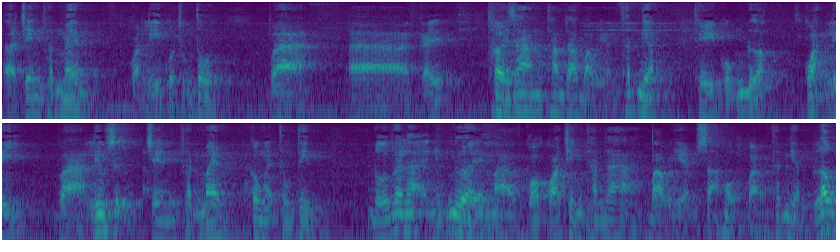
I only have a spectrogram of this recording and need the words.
ở trên phần mềm quản lý của chúng tôi và à, cái thời gian tham gia bảo hiểm thất nghiệp thì cũng được quản lý và lưu giữ trên phần mềm công nghệ thông tin. Đối với lại những người mà có quá trình tham gia bảo hiểm xã hội bảo hiểm thất nghiệp lâu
